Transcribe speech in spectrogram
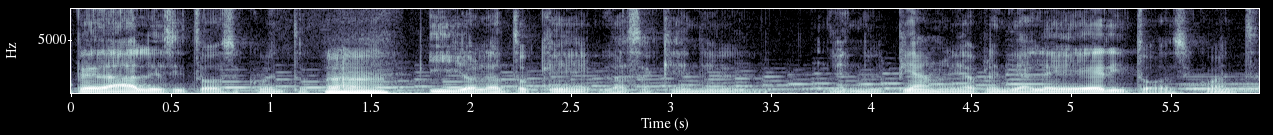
pedales y todo ese cuento. Ajá. Y yo la toqué, la saqué en el, en el piano y aprendí a leer y todo ese cuento.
